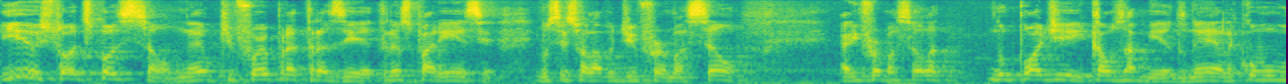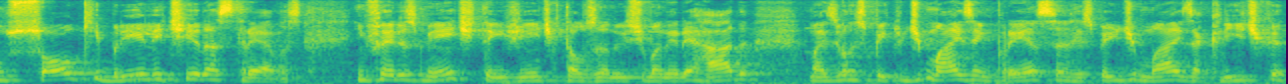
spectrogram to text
E eu estou à disposição, né? O que for para trazer transparência. Vocês falavam de informação a informação ela não pode causar medo, né? Ela é como um sol que brilha e tira as trevas. Infelizmente, tem gente que está usando isso de maneira errada, mas eu respeito demais a imprensa, respeito demais a crítica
